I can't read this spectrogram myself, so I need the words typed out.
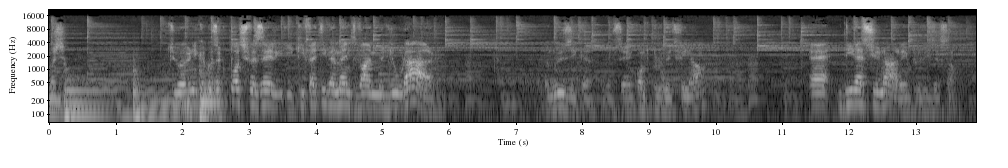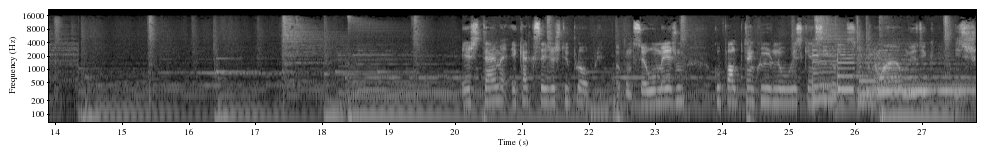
mas tu a única coisa que podes fazer e que efetivamente vai melhorar a música, não sei, enquanto produto final, é direcionar a improvisação. Este tema eu quero que sejas tu próprio. Aconteceu o mesmo com o Paulo Betancourt no Whiskey and Cigarettes, que não é um music, dizes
